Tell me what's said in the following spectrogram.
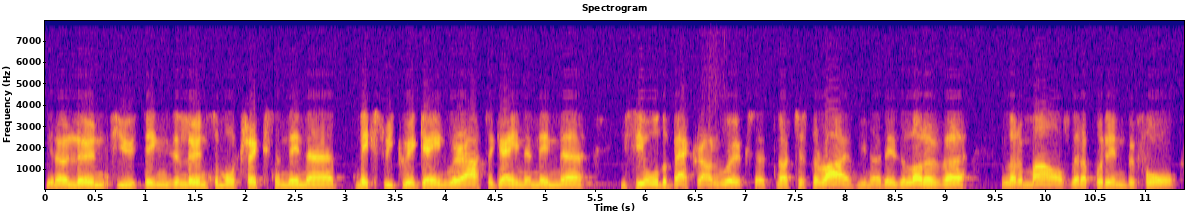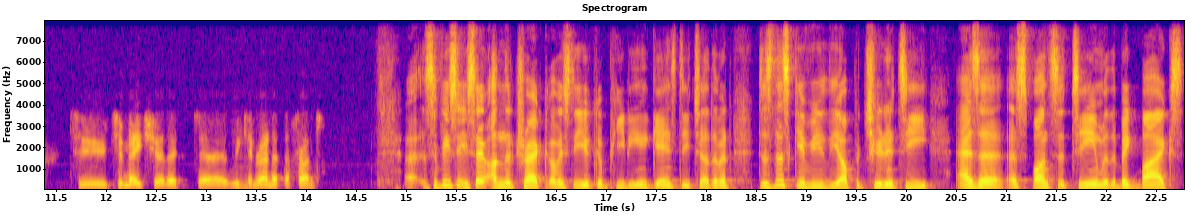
you know learn a few things and learn some more tricks, and then uh, next week we're again we're out again, and then uh, you see all the background work. So it's not just the ride. You know, there's a lot of uh, a lot of miles that are put in before to to make sure that uh, we mm. can run at the front. Uh, Sifiso, you say on the track, obviously you're competing against each other, but does this give you the opportunity as a, a sponsored team with the big bikes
